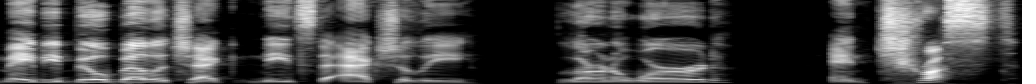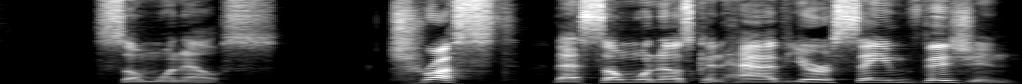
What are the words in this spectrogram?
Maybe Bill Belichick needs to actually learn a word and trust someone else. Trust that someone else can have your same vision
